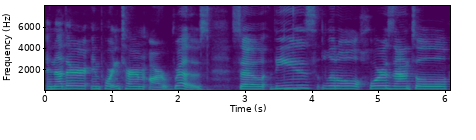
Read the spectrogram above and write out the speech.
Another important term are rows. So these little horizontal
